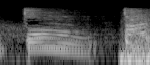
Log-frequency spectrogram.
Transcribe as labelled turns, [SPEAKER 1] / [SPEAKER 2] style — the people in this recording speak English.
[SPEAKER 1] Boom.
